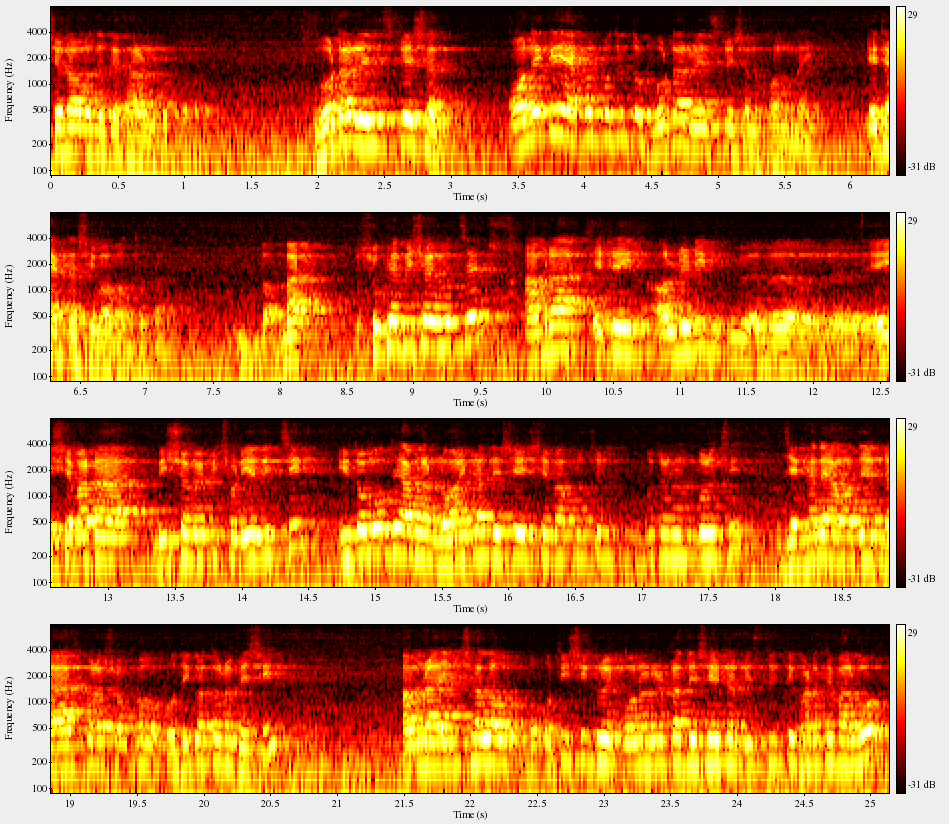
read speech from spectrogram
সেটাও আমাদেরকে ধারণ করতে হবে। ভোটার রেজিস্ট্রেশন অনেকেই এখন পর্যন্ত ভোটার রেজিস্ট্রেশন হন নাই। এটা একটা সীমাবদ্ধতা। বাট সুখের বিষয় হচ্ছে, আমরা এটাই অলরেডি এই সেবাটা বিশ্বব্যাপী ছড়িয়ে দিচ্ছি। ইতোমধ্যে আমরা নয়টা দেশে এই সেবা প্রচল- প্রচলন করেছি, যেখানে আমাদের ডায়াসপোরা সংখ্যা অধিকতর বেশি। আমরা ইনশাল্লাহ অতি শীঘ্রই পনেরোটা দেশে এটা বিস্তৃতি ঘটাতে পারব।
